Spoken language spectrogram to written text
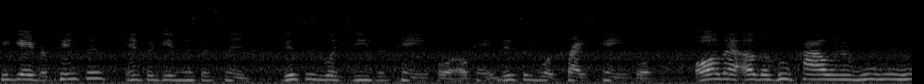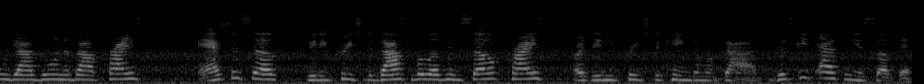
he gave repentance and forgiveness of sin. This is what Jesus came for, okay? This is what Christ came for. All that other hoop hollering, woo woo woo y'all doing about Christ, ask yourself, did he preach the gospel of himself, Christ, or did he preach the kingdom of God? Just keep asking yourself that.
